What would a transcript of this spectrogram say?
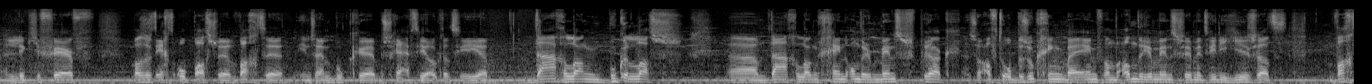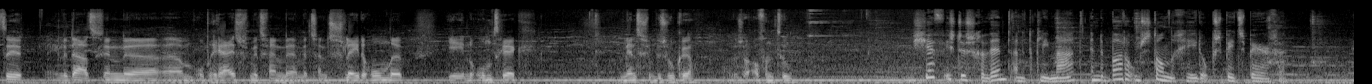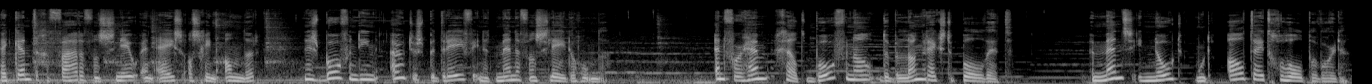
een likje verf... was het echt oppassen, wachten. In zijn boek beschrijft hij ook dat hij dagenlang boeken las... dagenlang geen ander mens sprak. Zo af en toe op bezoek ging bij een van de andere mensen met wie hij hier zat. Wachten, inderdaad, en, um, op reis met zijn, met zijn sledehonden hier in de omtrek. Mensen bezoeken, zo af en toe. Chef is dus gewend aan het klimaat en de barre omstandigheden op Spitsbergen. Hij kent de gevaren van sneeuw en ijs als geen ander... en is bovendien uiterst bedreven in het mennen van sledehonden. En voor hem geldt bovenal de belangrijkste polwet. Een mens in nood moet altijd geholpen worden.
